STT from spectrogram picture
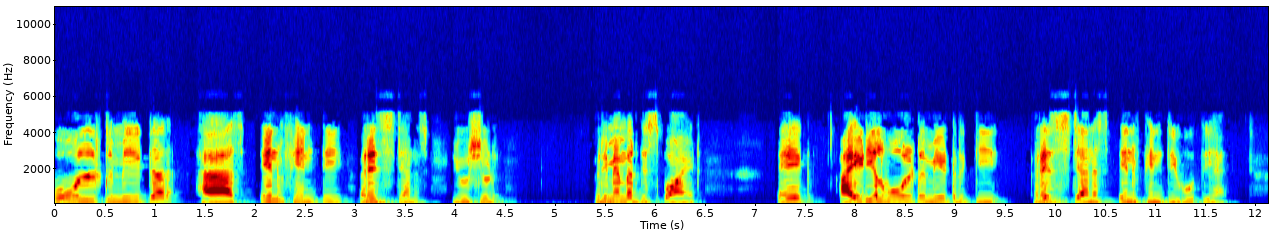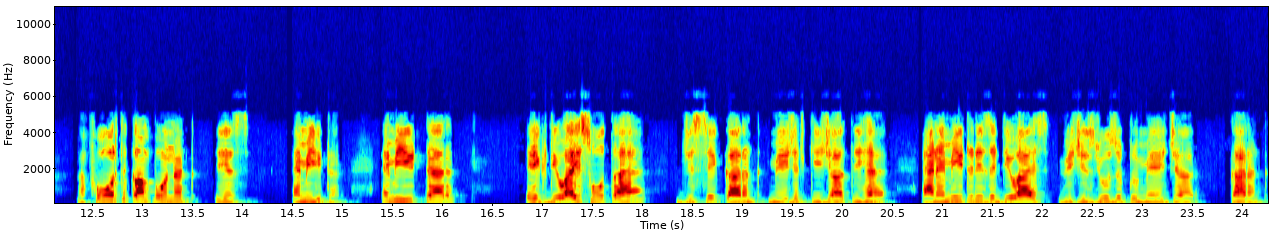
voltmeter has infinity resistance. You should remember this point. एक आइडियल वोल्ट मीटर की रेजिस्टेंस इन्फिनिटी होती है। The fourth component is ammeter ammeter एक डिवाइस होता है, जिससे करंट मेजर की जाती है। An ammeter is a device which is use to measure current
